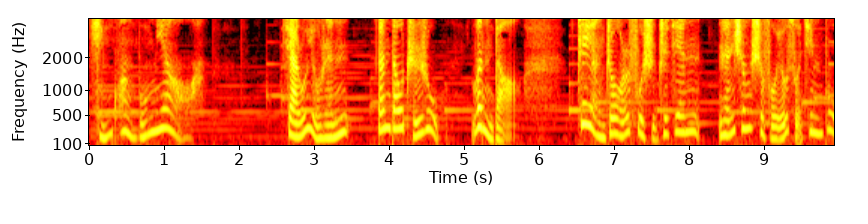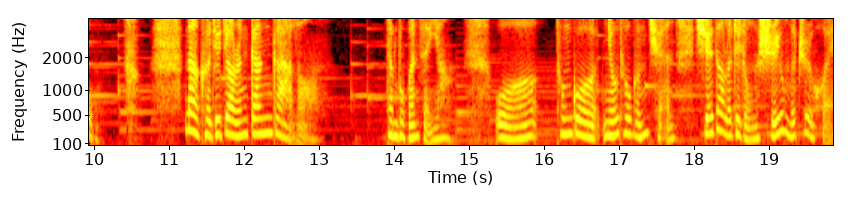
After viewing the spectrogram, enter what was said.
情况不妙啊！假如有人单刀直入，问道：“这样周而复始之间。”人生是否有所进步，那可就叫人尴尬喽。但不管怎样，我通过牛头梗犬学到了这种实用的智慧，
